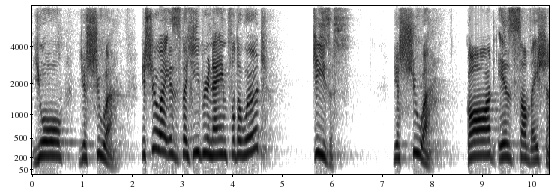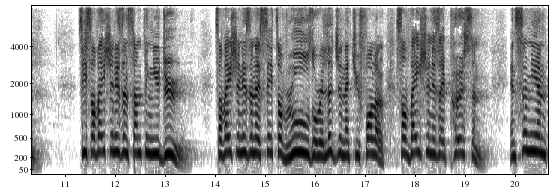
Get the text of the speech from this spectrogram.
your Yeshua. Yeshua is the Hebrew name for the word Jesus. Yeshua. God is salvation. See, salvation isn't something you do. Salvation isn't a set of rules or religion that you follow. Salvation is a person. And Simeon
